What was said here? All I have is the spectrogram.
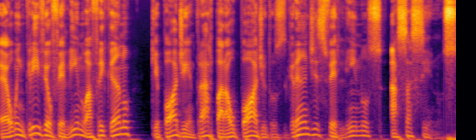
é o incrível felino africano que pode entrar para o pódio dos grandes felinos assassinos.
